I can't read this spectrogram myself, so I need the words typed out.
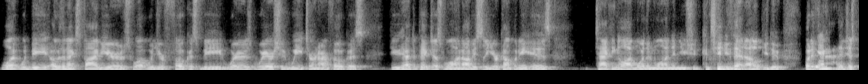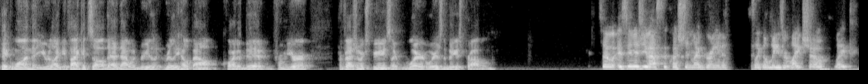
what would be over the next five years? What would your focus be? Where's where should we turn our focus? If you had to pick just one, obviously your company is tacking a lot more than one, and you should continue that. I hope you do. But if Yeah. you had to just pick one that you were like, if I could solve that, that would really really help out quite a bit from your professional experience. Like, where where's the biggest problem? So as soon as you ask the question, my brain is like a laser light show, like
